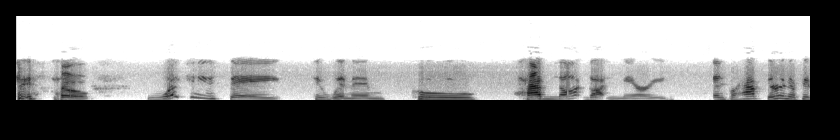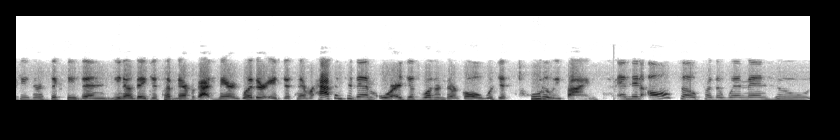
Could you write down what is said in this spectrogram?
so, what can you say to women who have not gotten married and perhaps they're in their 50s or 60s and you know they just have never gotten married whether it just never happened to them or it just wasn't their goal which is totally fine and then also for the women who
